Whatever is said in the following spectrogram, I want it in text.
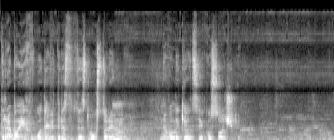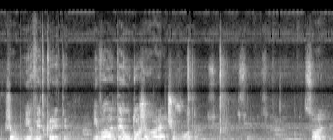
треба їх буде відрізати з двох сторон невеликі оці кусочки, щоб їх відкрити. І вилити у дуже гарячу воду. Соль?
